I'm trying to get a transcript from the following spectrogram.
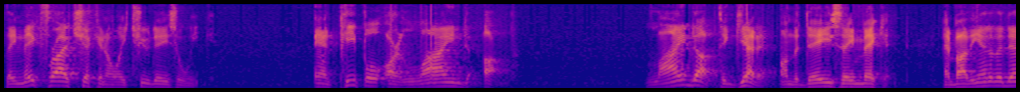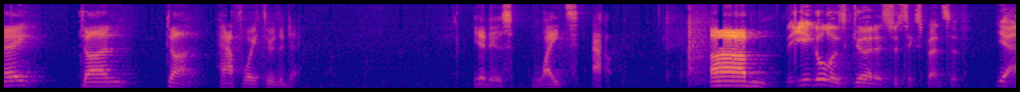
they make fried chicken only two days a week, and people are lined up, lined up to get it on the days they make it, and by the end of the day, done, done, halfway through the day. It is lights out. Um, The Eagle is good. It's just expensive. yeah,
